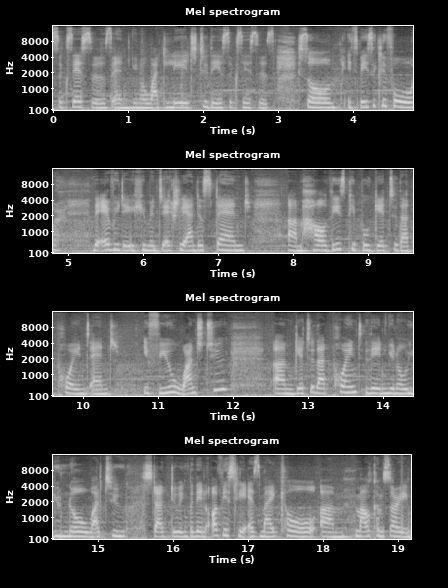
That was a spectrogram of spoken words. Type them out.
successes and, you know, what led to their successes. So it's basically for the everyday human to actually understand um, how these people get to that point and if you want to um, get to that point, then you know you know what to start doing. But then obviously, as Michael um, Malcolm, sorry,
